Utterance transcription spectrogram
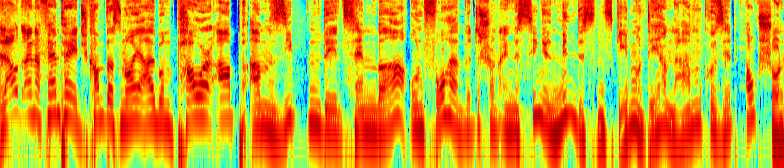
Laut einer Fanpage kommt das neue Album Power Up am 7. Dezember und vorher wird es schon eine Single mindestens geben und deren Namen kursiert auch schon.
